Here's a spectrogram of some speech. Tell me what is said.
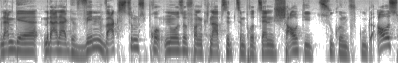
Mit, einem mit einer Gewinnwachstumsprognose von knapp 17% schaut die Zukunft gut aus.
